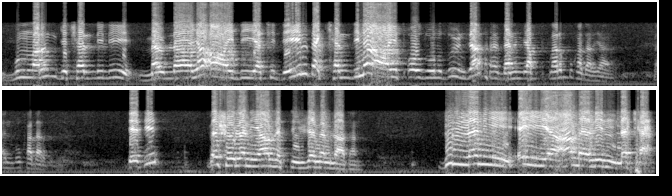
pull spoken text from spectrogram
bunların geçerliliği Mevla'ya aidiyeti değil de kendine ait olduğunu duyunca benim yaptıklarım bu kadar yani. Ben bu kadar biliyorum. Dedi ve şöyle niyaz etti Yüce Mevla'dan. Dülleni eyye amelin leke.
